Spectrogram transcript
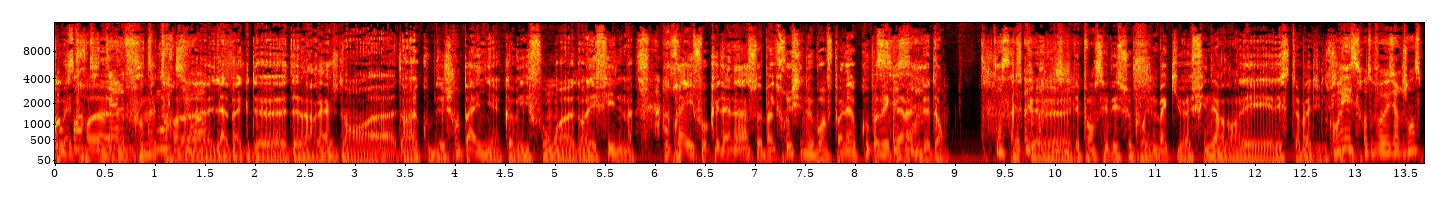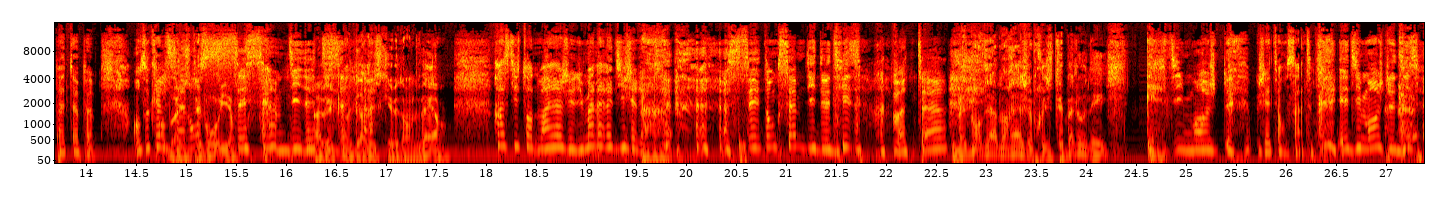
Faut mettre, euh, faut mettre euh, la bague de, de mariage dans, euh, dans la coupe de champagne, comme ils font dans les films. Après, il faut que la nana soit pas cruche et ne boive pas la coupe avec la bague ça. dedans. Ça serait Parce que dépenser des sous pour une bague qui va finir dans les- l'estomac d'une fille. Oui, se retrouver aux urgences, pas top. En tout cas, Ah le bah, salon, hein. c'est samedi de Avec 10h. à regarder ce qu'il y avait dans le verre. Histoire de mariage, j'ai du mal à la digérer. c'est donc samedi de 10h à 20h Il m'a demandé un mariage, après j'étais ballonné. et dimanche de... J'étais enceinte. Et dimanche de 10h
